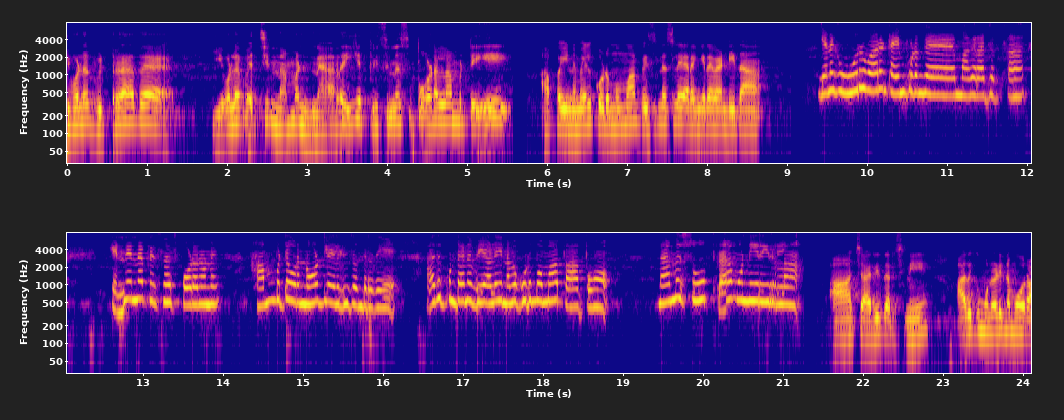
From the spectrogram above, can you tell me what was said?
இவளை விட்டுறாத. இவளை வச்சு நம்ம நிறைய பிசினஸ் போடலாமட்டி அப்ப இனிமேல் குடும்பமா பிசினஸ்ல இறங்கிட வேண்டிதான். எனக்கு ஒரு வாரம் டைம் கொடுங்க மகாராஜா என்னென்ன பிசினஸ் போடணும்னு அம்பிட்ட ஒரு நோட்ல எழுதி தந்துடுது அதுக்குண்டான வேலையை நம்ம குடும்பமா பார்ப்போம். நாம சூப்பரா முன்னேறிடலாம். ஆ சரி தர்ஷினி. அதுக்கு முன்னாடி நம்ம ஒரு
